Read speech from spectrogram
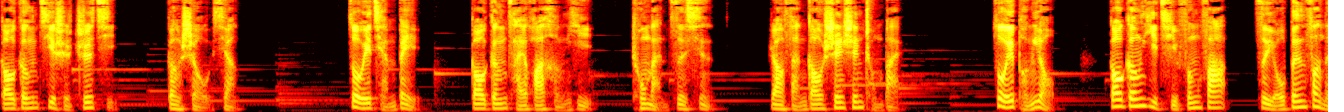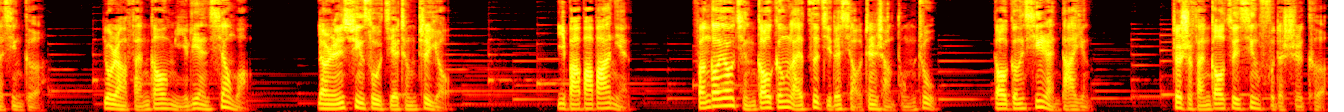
高更既是知己，更是偶像。作为前辈，高更才华横溢，充满自信，让梵高深深崇拜。作为朋友，高更意气风发、自由奔放的性格，又让梵高迷恋向往，两人迅速结成挚友。一八八八年，梵高邀请高更来自己的小镇上同住。高更欣然答应，这是梵高最幸福的时刻。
